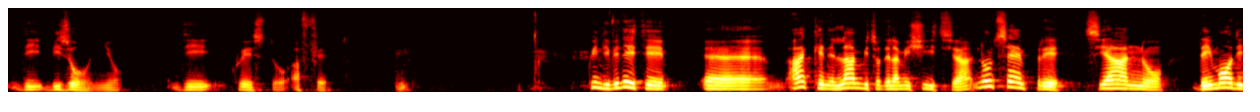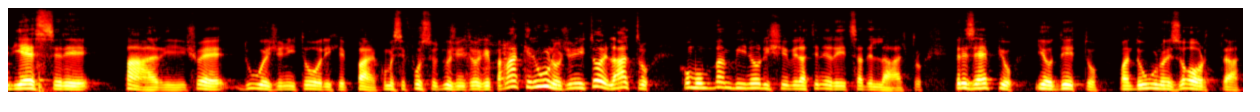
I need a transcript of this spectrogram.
di bisogno di questo affetto. Quindi vedete, eh, anche nell'ambito dell'amicizia non sempre si hanno dei modi di essere pari, cioè due genitori che parlano, come se fossero due genitori che parlano, ma anche uno genitore e l'altro come un bambino riceve la tenerezza dell'altro. Per esempio, io ho detto, quando uno esorta,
